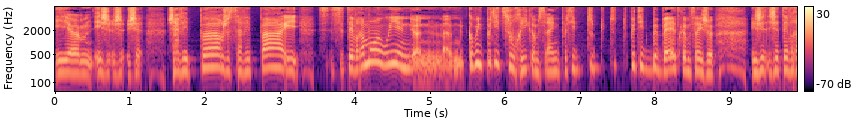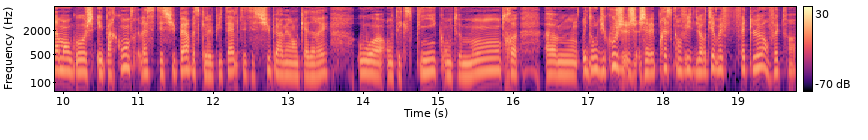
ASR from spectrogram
Et, euh, et j'avais peur, je savais pas. Et c'était vraiment, oui, comme une petite souris, comme ça, une petite, toute, petite bébête, comme ça. Et j'étais vraiment gauche. Et par contre, là, c'était super parce qu'à l'hôpital, tu étais super bien encadré, où euh, on t'explique, on te montre. Euh, et donc, du coup, j'avais presque envie de leur dire, mais faites-le, en fait. Enfin,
